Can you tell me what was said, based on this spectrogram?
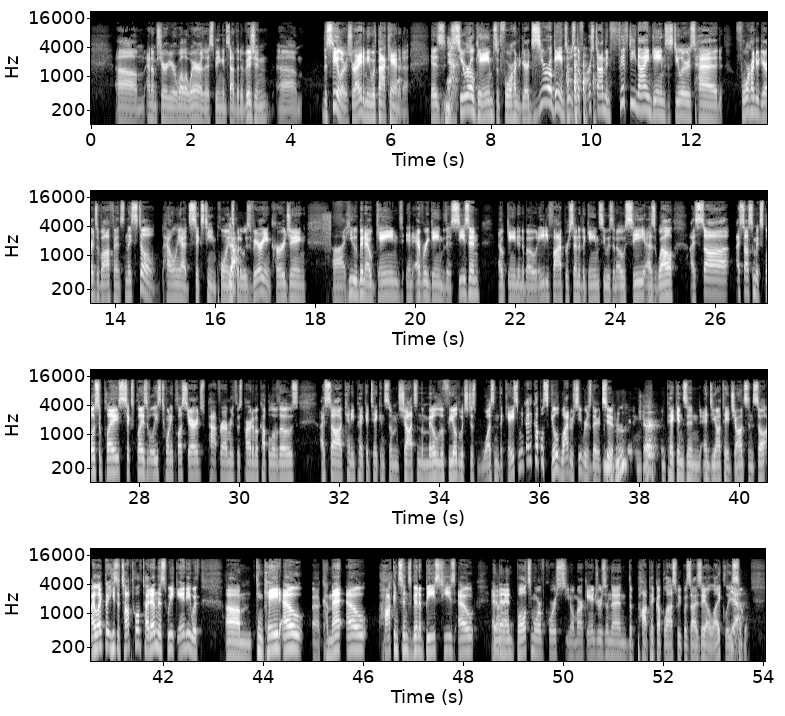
um, and I'm sure you're well aware of this being inside the division. Um, the Steelers, right? I mean, with Matt Canada, is yeah. zero games with 400 yards. Zero games. It was the first time in 59 games the Steelers had 400 yards of offense, and they still only had 16 points, yeah. but it was very encouraging. Uh, he had been outgained in every game this season, outgained in about 85% of the games he was an OC as well. I saw I saw some explosive plays, six plays of at least 20 plus yards. Pat Freiermuth was part of a couple of those. I saw Kenny Pickett taking some shots in the middle of the field, which just wasn't the case. I mean, got a couple skilled wide receivers there too, mm-hmm. and, sure. and Pickens and and Diontae Johnson. So I like that he's a top 12 tight end this week. Andy with um, Kincaid out, uh, Kmet out, Hockenson's been a beast. He's out. And yeah. then Baltimore, of course, you know, Mark Andrews, and then the hot pickup last week was Isaiah Likely. Yeah. So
